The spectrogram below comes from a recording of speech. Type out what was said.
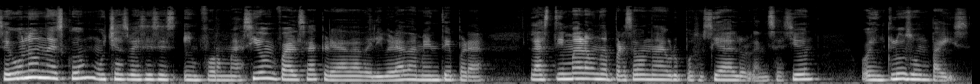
según la UNESCO, muchas veces es información falsa creada deliberadamente para lastimar a una persona, grupo social, organización o incluso un país.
